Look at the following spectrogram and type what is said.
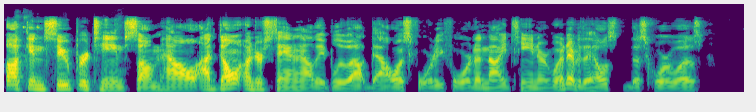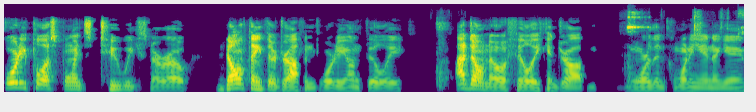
fucking super team somehow. I don't understand how they blew out Dallas 44 to 19 or whatever the hell the score was. 40 plus points two weeks in a row. Don't think they're dropping 40 on Philly. I don't know if Philly can drop more than 20 in a game.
